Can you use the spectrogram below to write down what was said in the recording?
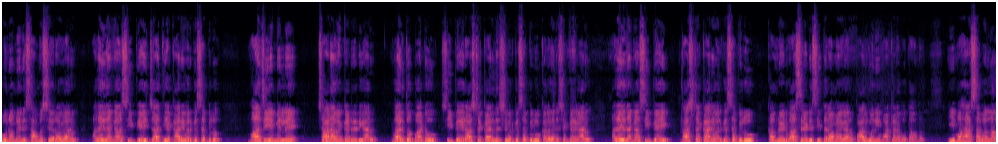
కూనంనేని సాంబశివరావు గారు అదేవిధంగా సిపిఐ జాతీయ కార్యవర్గ సభ్యులు మాజీ ఎమ్మెల్యే చాడా వెంకటరెడ్డి గారు వారితో పాటు సిపిఐ రాష్ట్ర కార్యదర్శి వర్గ సభ్యులు కలవెన శంకర్ గారు అదేవిధంగా సిపిఐ రాష్ట్ర కార్యవర్గ సభ్యులు కామ్రేడ్ వాసిరెడ్డి సీతారామయ్య గారు పాల్గొని మాట్లాడబోతా ఉన్నారు. ఈ మహాసభల్లో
